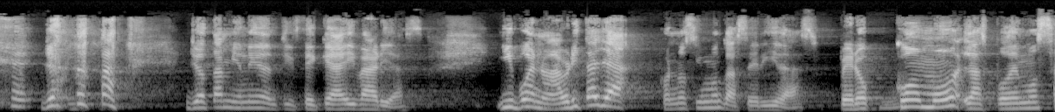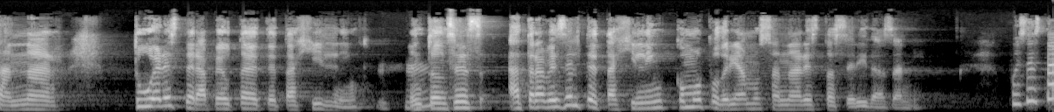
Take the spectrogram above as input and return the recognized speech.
yo, yo también identifiqué, hay varias. Y bueno, ahorita ya conocimos las heridas, pero ¿cómo las podemos sanar? Tú eres terapeuta de Teta Healing. Entonces, a través del Teta Healing, ¿cómo podríamos sanar estas heridas, Dani? Pues esta,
